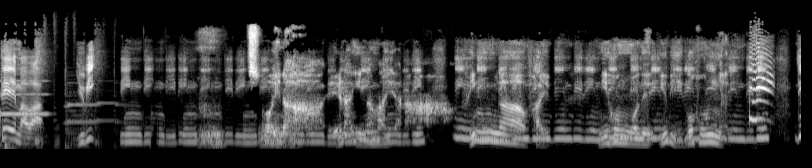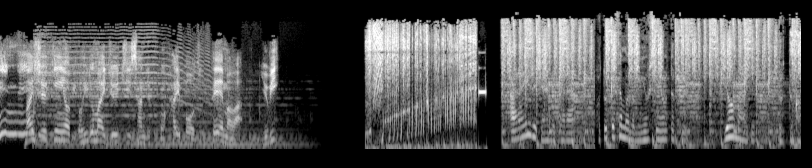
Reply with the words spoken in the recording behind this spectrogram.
テーマは「指」リンリンリリンリンリリンすごいな。えらい名前やな。フィンガーファイブ。日本語で指5本やり毎週金曜日お昼前11時30分ハイボーズ。テーマは「指」あらゆるジャンルから仏様の身教えを解く「曜マイルドットコム」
